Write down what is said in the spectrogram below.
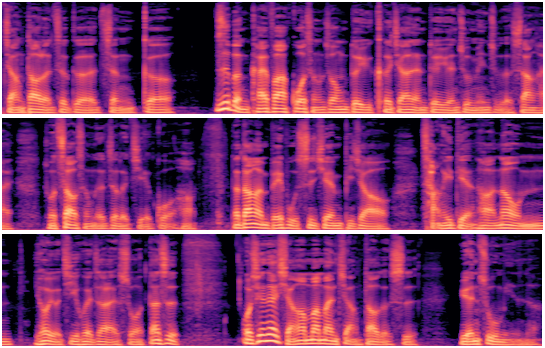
讲到了这个整个。日本开发过程中，对于客家人、对原住民族的伤害所造成的这个结果，哈，那当然北埔事件比较长一点，哈，那我们以后有机会再来说。但是我现在想要慢慢讲到的是原住民了。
